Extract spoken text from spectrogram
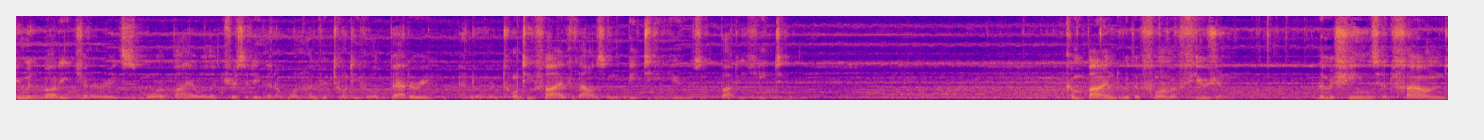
human body generates more bioelectricity than a 120 volt battery and over 25,000 BTUs of body heat. Combined with a form of fusion, the machines had found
